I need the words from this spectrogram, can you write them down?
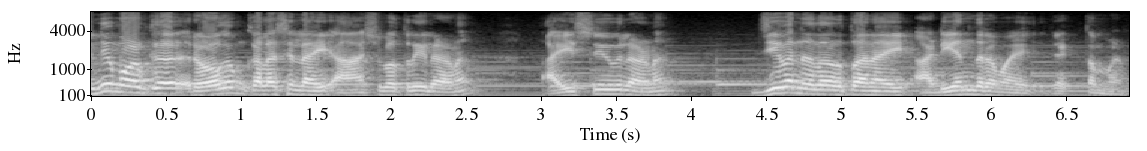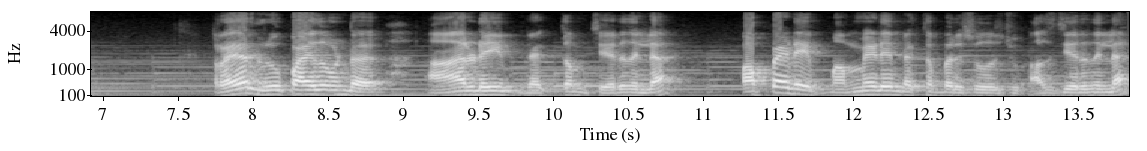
കുഞ്ഞുമോൾക്ക് രോഗം കലശലായി ആശുപത്രിയിലാണ് ഐ സിയുവിലാണ് ജീവൻ നിലനിർത്താനായി അടിയന്തരമായി രക്തം വേണം. റയർ ഗ്രൂപ്പ് ആയതുകൊണ്ട് ആരുടെയും രക്തം ചേരുന്നില്ല. പപ്പയുടെയും മമ്മയുടെയും രക്തം പരിശോധിച്ചു അത് ചേരുന്നില്ല.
